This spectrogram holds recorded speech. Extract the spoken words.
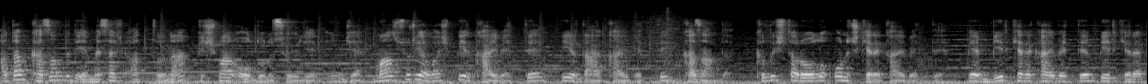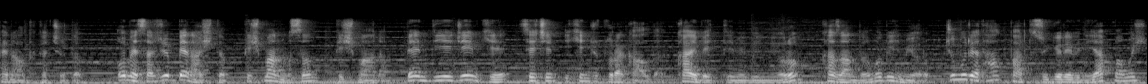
Adam kazandı diye mesaj attığına pişman olduğunu söyleyen İnce, Mansur Yavaş bir kaybetti, bir daha kaybetti, kazandı. Kılıçdaroğlu 13 kere kaybetti. Ben bir kere kaybettim, bir kere penaltı kaçırdım. O mesajı ben açtım. Pişman mısın? Pişmanım. Ben diyeceğim ki seçim ikinci tura kaldı. Kaybettiğimi bilmiyorum, kazandığımı bilmiyorum. Cumhuriyet Halk Partisi görevini yapmamış,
